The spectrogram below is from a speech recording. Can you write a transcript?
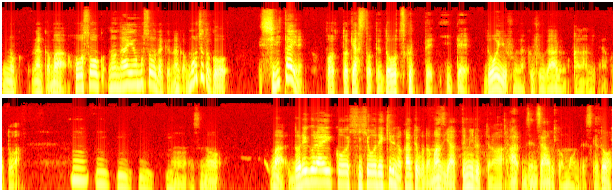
の、なんかまあ、放送の内容もそうだけど、なんかもうちょっとこう、知りたいね。ポッドキャストってどう作っていて、どういうふうな工夫があるのかな、みたいなことは。うん、うん、うん、うん。うん、その、まあ、どれぐらいこう批評できるのかってことをまずやってみるっていうのはあ全然あると思うんですけど、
